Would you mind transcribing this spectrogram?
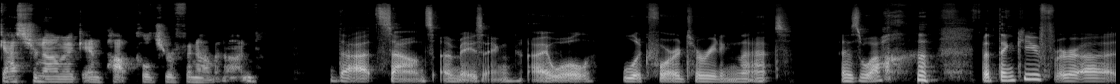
gastronomic and pop culture phenomenon. That sounds amazing. I will look forward to reading that as well. but thank you for uh,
